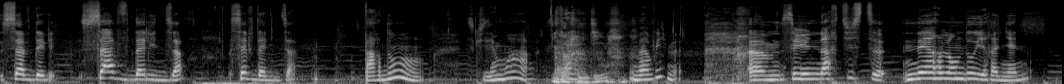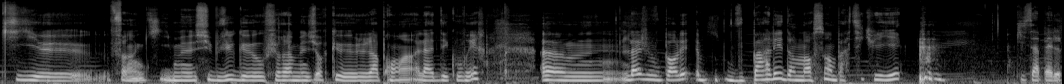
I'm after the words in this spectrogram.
Savdali-. Savdaliza. Pardon, excusez-moi. On n'a rien dit. Bah oui, mais- Euh, c'est une artiste néerlando-iranienne qui, euh, qui me subjugue au fur et à mesure que j'apprends à la découvrir. Euh, là, je vais vous parler, vous parler d'un morceau en particulier qui s'appelle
